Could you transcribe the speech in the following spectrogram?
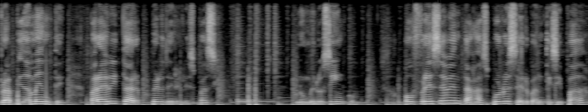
rápidamente para evitar perder el espacio. Número 5. Ofrece ventajas por reserva anticipada,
